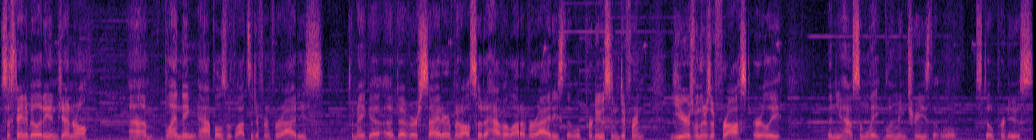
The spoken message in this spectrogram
sustainability in general, um, blending apples with lots of different varieties, to make a, a, diverse cider, but also to have a lot of varieties that will produce in different years when there's a frost early. Then you have some late blooming trees that will still produce.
